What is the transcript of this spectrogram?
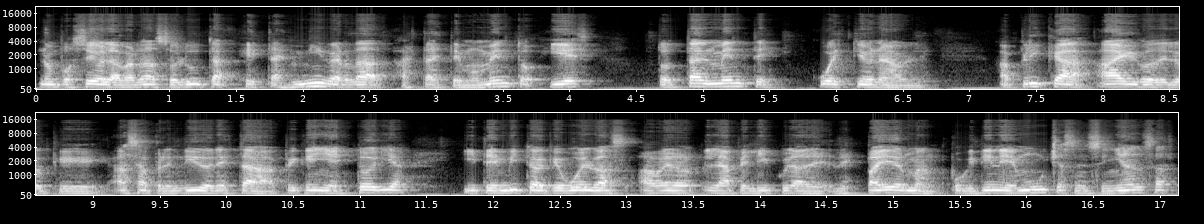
no poseo la verdad absoluta, esta es mi verdad hasta este momento y es totalmente cuestionable. Aplica algo de lo que has aprendido en esta pequeña historia y te invito a que vuelvas a ver la película de, de Spider-Man porque tiene muchas enseñanzas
